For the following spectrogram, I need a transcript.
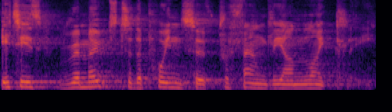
It is remote to the point of profoundly unlikely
